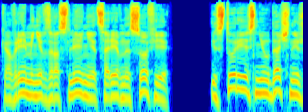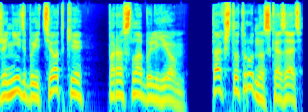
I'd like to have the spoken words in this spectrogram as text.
Ко времени взросления царевны Софьи история с неудачной женитьбой тетки поросла быльем. Так что трудно сказать,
